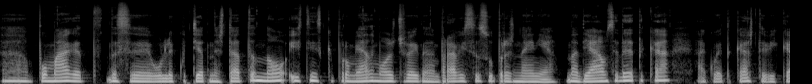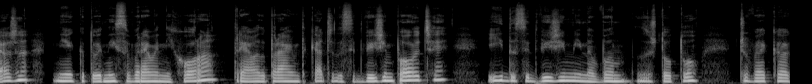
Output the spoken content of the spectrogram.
а, помагат да се улекотят нещата, но истинска промяна може човек да направи с упражнения. Надявам се да е така. Ако е така, ще ви кажа. Ние като едни съвременни хора трябва да правим така, че да се движим повече и да се движим и навън, защото човека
